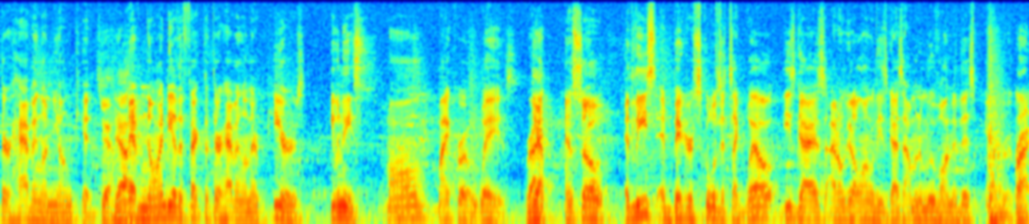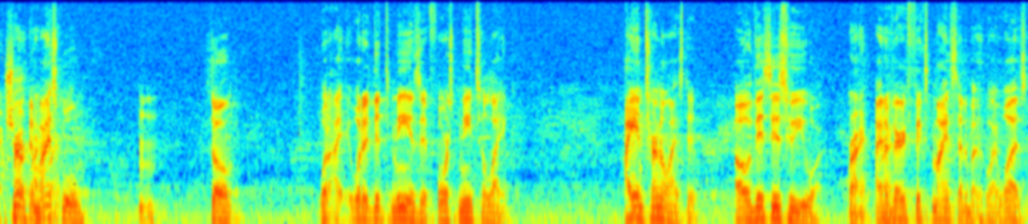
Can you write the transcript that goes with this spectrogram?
they're having on young kids. Yeah. Yeah. They have no idea the effect that they're having on their peers, even in these small micro ways. Right. Yep. And so, at least at bigger schools, it's like, well, these guys, I don't get along with these guys. I'm going to move on to this peer group. Right. Sure. right, In right, my right. school, mm-mm. So what I what it did to me is it forced me to like. I internalized it. Oh, this is who you are. Right. I had a very fixed mindset about who I was.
